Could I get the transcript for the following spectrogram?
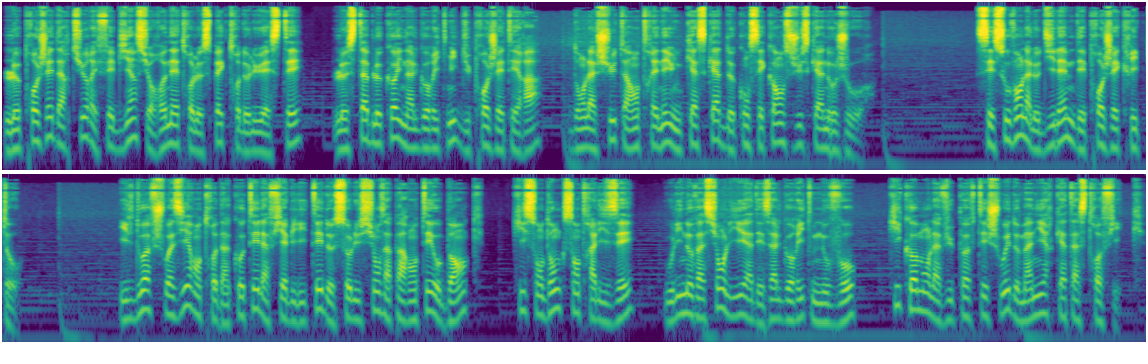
Le projet d'Arthur est fait bien sur renaître le spectre de l'UST, le stablecoin algorithmique du projet Terra, dont la chute a entraîné une cascade de conséquences jusqu'à nos jours. C'est souvent là le dilemme des projets crypto. Ils doivent choisir entre d'un côté la fiabilité de solutions apparentées aux banques, qui sont donc centralisées, ou l'innovation liée à des algorithmes nouveaux, qui comme on l'a vu peuvent échouer de manière catastrophique.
